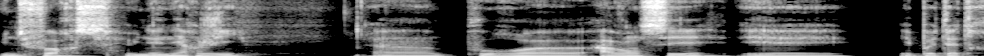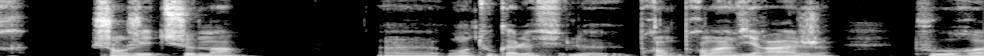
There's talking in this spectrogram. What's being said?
une force, une énergie euh, pour euh, avancer et, peut-être changer de chemin, ou en tout cas le, prendre un virage pour,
